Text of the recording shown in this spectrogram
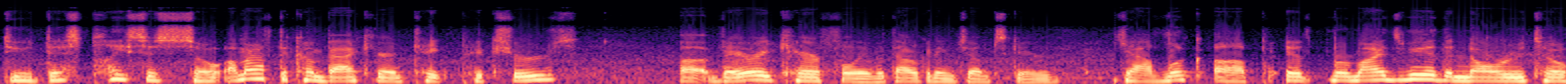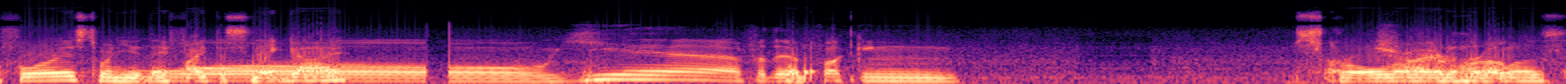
Dude, this place is so. I'm gonna have to come back here and take pictures, uh, very carefully without getting jump scared. Yeah, look up. It reminds me of the Naruto forest when you they fight the snake guy. Oh yeah, for the What- fucking Scroll or whatever the hell it was.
